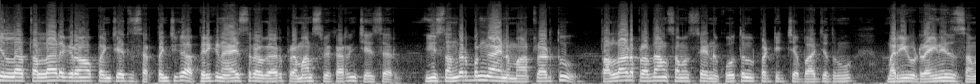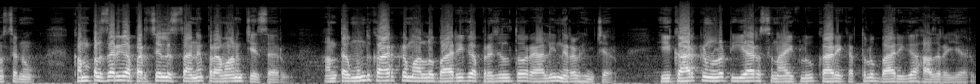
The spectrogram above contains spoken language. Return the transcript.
జిల్లా తల్లాడ గ్రామ పంచాయతీ సర్పంచ్గా పెరిగిన నాగేశ్వరరావు గారు ప్రమాణ స్వీకారం చేశారు. ఈ సందర్భంగా ఆయన మాట్లాడుతూ తల్లాడ ప్రధాన సమస్య అయిన కోతులను పట్టించే బాధ్యతను మరియు డ్రైనేజీ సమస్యను కంపల్సరిగా పరిశీలిస్తానని ప్రమాణం చేశారు. అంతకుముందు కార్యక్రమాల్లో భారీగా ప్రజలతో ర్యాలీ నిర్వహించారు. ఈ కార్యక్రమంలో టీఆర్ఎస్ నాయకులు కార్యకర్తలు భారీగా హాజరయ్యారు.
